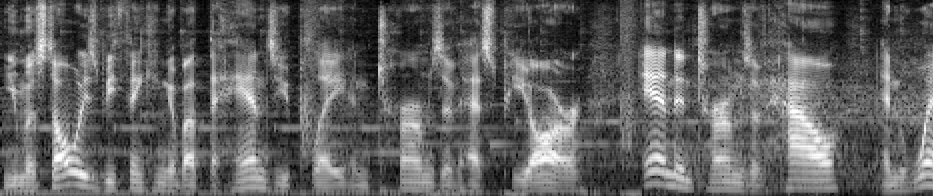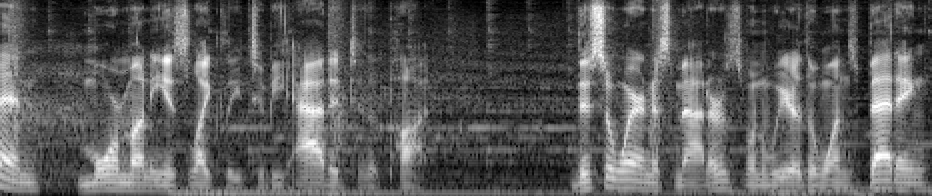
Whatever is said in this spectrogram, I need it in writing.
you must always be thinking about the hands you play in terms of SPR and in terms of how and when more money is likely to be added to the pot. This awareness matters when we are the ones betting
